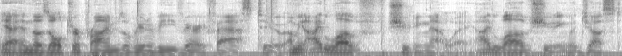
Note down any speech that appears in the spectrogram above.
Yeah, and those ultra primes will be going to be very fast too. I mean, I love shooting that way. I love shooting with just,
